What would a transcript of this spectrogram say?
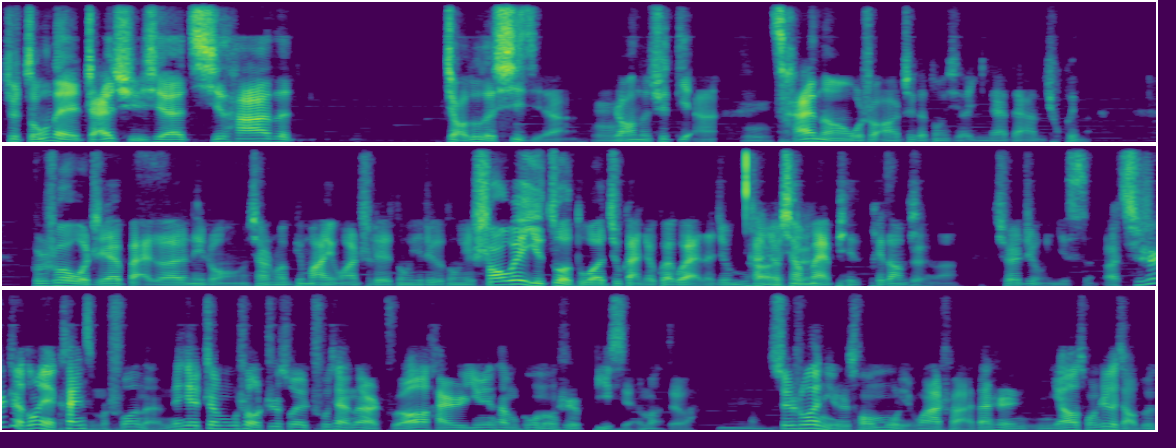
就总得摘取一些其他的角度的细节，嗯然后呢去点，嗯才能我说啊，这个东西应该大家会买，不是说我直接摆个那种像什么兵马俑啊之类的东西，这个东西稍微一做多就感觉怪怪的，就感觉像卖陪陪葬品了，确实这种意思。啊，其实这东西看你怎么说呢？那些真木兽之所以出现那儿，主要还是因为它们功能是辟邪嘛，对吧？嗯，虽说你是从墓里挖出来，但是你要从这个角度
